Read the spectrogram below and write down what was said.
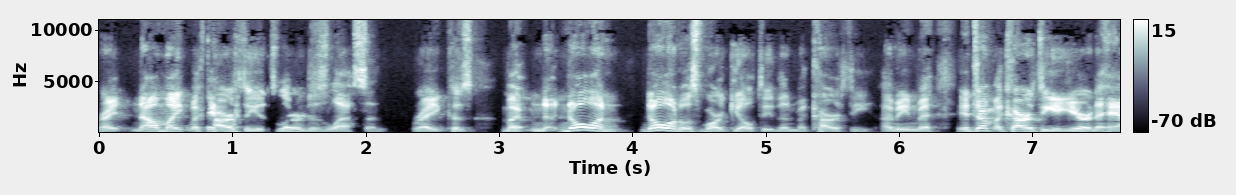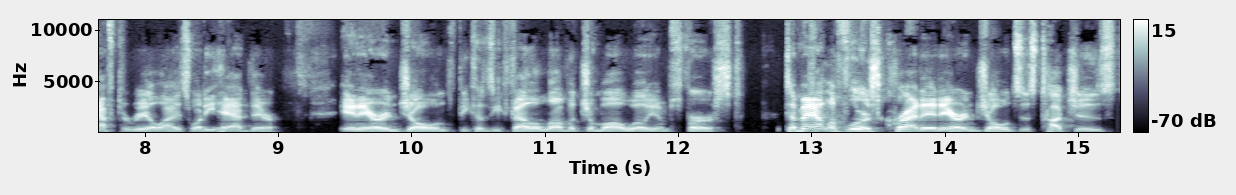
right? Now Mike McCarthy has learned his lesson right? Because no one, no one was more guilty than McCarthy. I mean, it took McCarthy a year and a half to realize what he had there in Aaron Jones because he fell in love with Jamaal Williams first. To Matt LaFleur's credit, Aaron Jones's touches,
